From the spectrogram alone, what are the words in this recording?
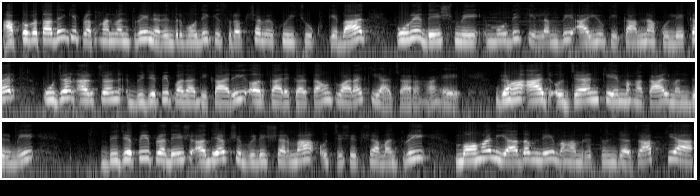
आपको बता दें कि प्रधानमंत्री नरेंद्र मोदी की सुरक्षा में हुई चूक के बाद पूरे देश में मोदी की लंबी आयु की कामना को लेकर पूजन अर्चन बीजेपी पदाधिकारी और कार्यकर्ताओं द्वारा किया जा रहा है, जहाँ आज उज्जैन के महाकाल मंदिर में बीजेपी प्रदेश अध्यक्ष बी शर्मा, उच्च शिक्षा मंत्री मोहन यादव ने महामृत्युंजय जाप किया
